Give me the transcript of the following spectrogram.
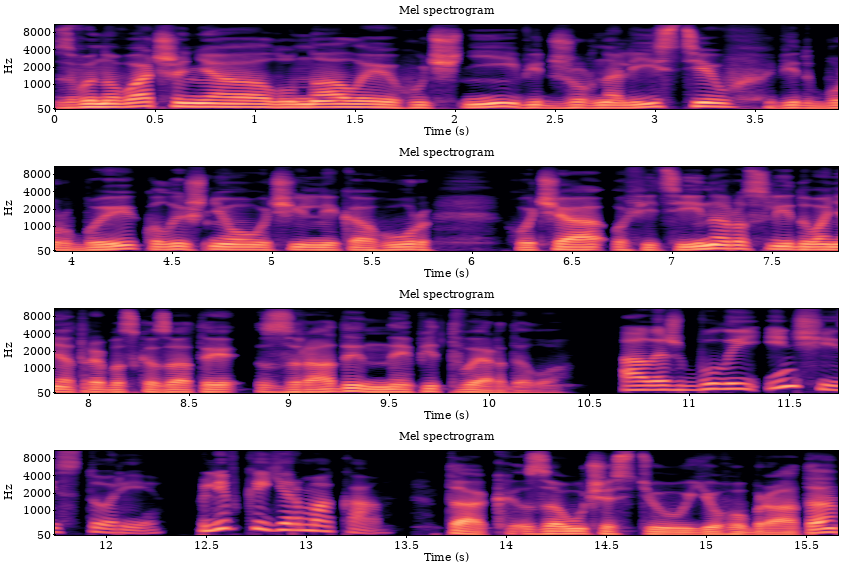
Звинувачення лунали гучні від журналістів, від Бурби, колишнього очільника ГУР, хоча офіційне розслідування, треба сказати, зради не підтвердило. Але ж були й інші історії. Плівки Єрмака. Так, за участю його брата,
